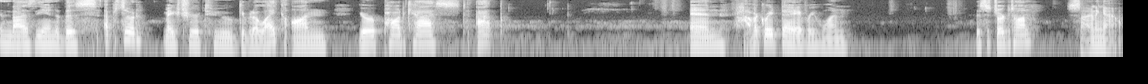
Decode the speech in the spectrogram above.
And that is the end of this episode. Make sure to give it a like on your podcast app. And have a great day, everyone. This is Drogoton signing out.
